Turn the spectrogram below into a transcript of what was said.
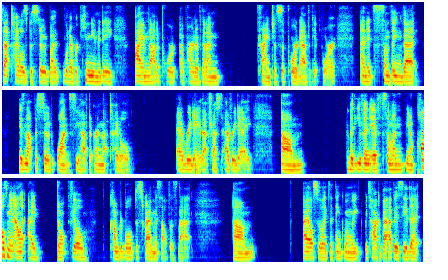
that title is bestowed by whatever community I am not a, a part of that I'm trying to support and advocate for. And it's something that is not bestowed once. You have to earn that title every day, that trust every day. Um, but even if someone, you know, calls me an ally, I don't feel comfortable describing myself as that. Um, I also like to think when we, we talk about advocacy that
